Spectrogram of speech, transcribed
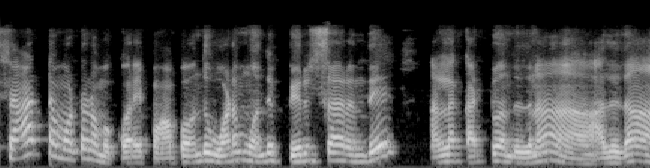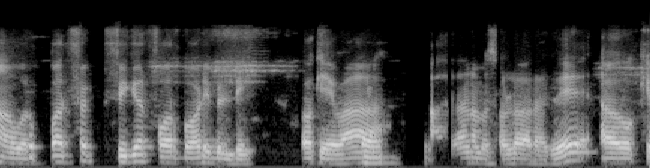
ஃபேட்டை மட்டும் நம்ம குறைப்போம். அப்போ வந்து உடம்பு வந்து பெருசா இருந்து நல்லா கட் வந்ததுன்னா அதுதான் ஒரு perfect figure for body building ஓகேவா அதான் நம்ம சொல்ல வர்றது. ஓகே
